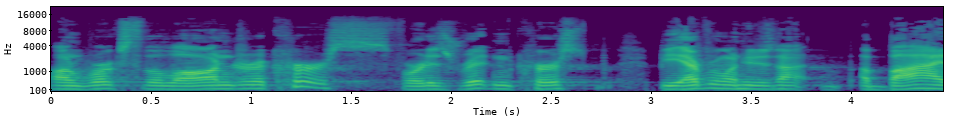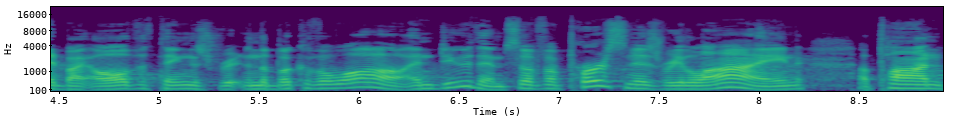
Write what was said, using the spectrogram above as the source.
on works of the law under a curse, for it is written, Cursed be everyone who does not abide by all the things written in the book of the law and do them. So if a person is relying upon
